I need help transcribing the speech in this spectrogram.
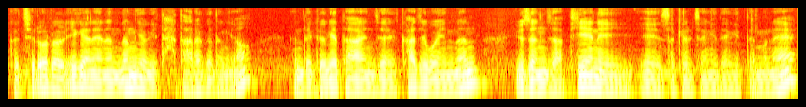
그 치료를 이겨내는 능력이 다 다르거든요. 근데 그게 다 이제 가지고 있는 유전자 DNA에서 결정이 되기 때문에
